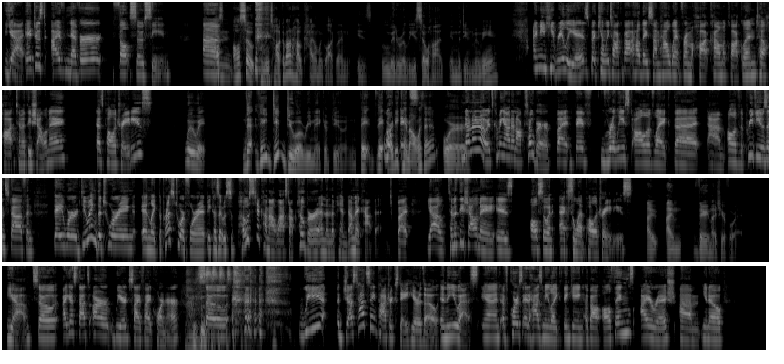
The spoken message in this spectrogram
Yeah, it just I've never felt so seen. Um also, can we talk about how Kyle MacLachlan is literally so hot in the Dune movie? I mean, he really is, but can we talk about how they somehow went from hot Kyle MacLachlan to hot Timothée Chalamet as Paul Atreides? Wait, wait. That they did do a remake of Dune. They they well, already came out with it, or no, no, no. It's coming out in October, but they've released all of like the um all of the previews and stuff, and they were doing the touring and like the press tour for it because it was supposed to come out last October, and then the pandemic happened. But yeah, Timothée Chalamet is also an excellent Paul Atreides. I I'm very much here for it. Yeah. So I guess that's our weird sci fi corner. So we just had St. Patrick's Day here, though, in the US. And of course, it has me like thinking about all things Irish. Um, you know,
